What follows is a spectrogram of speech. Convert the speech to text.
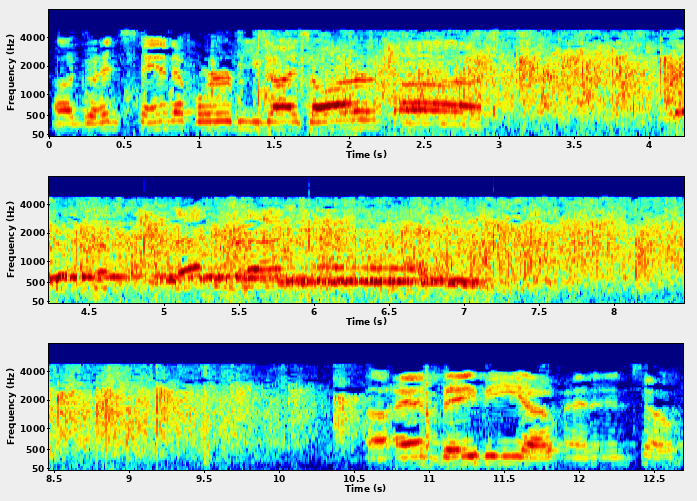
go ahead and stand up wherever you guys are. back and back. and baby, and, and so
